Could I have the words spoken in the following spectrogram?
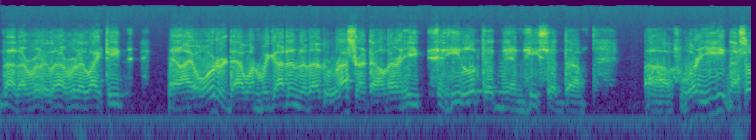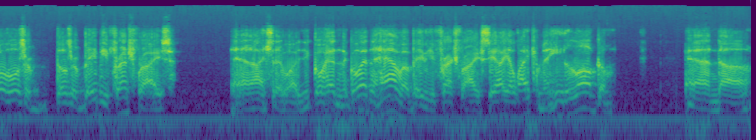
that I really I really liked eating and I ordered that when we got into the, restaurant down there, and he and he looked at me and he said, uh, uh, "What are you eating?" I said, "Oh, those are those are baby French fries." And I said, "Well, you go ahead and go ahead and have a baby French fry. See how you like them." And he loved them. And uh,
